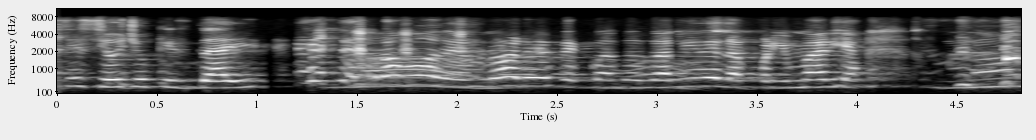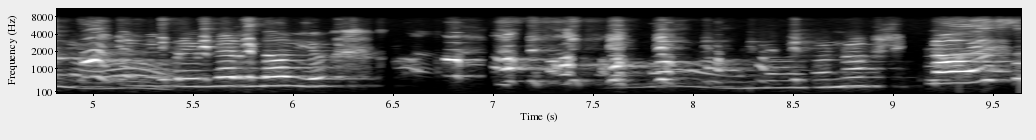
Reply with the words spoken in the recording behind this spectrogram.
es ese hoyo que está ahí? Es el ramo de flores de cuando salí de la primaria. No, no. de mi primer novio. No, no, no, no. No, eso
